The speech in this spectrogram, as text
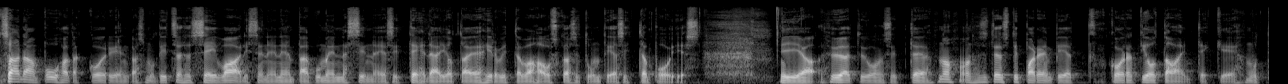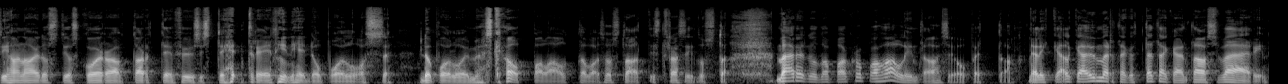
saadaan puuhata koirien kanssa, mutta itse asiassa se ei vaadi sen enempää kuin mennä sinne ja sitten tehdään jotain ja hirvittävän hauskaa se tuntia sitten pois. Ja hyöty on sitten, no onhan se tietysti parempi, että koirat jotain tekee, mutta ihan aidosti, jos koira tarvitsee fyysistä treeniä, niin ei dopoilu ole se. Dopoilu ei myöskään ole palauttava, se on staattista rasitusta. Määrätyllä tapaa kropan hallintaa se opettaa. Eli älkää ymmärtäkö tätäkään taas väärin,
